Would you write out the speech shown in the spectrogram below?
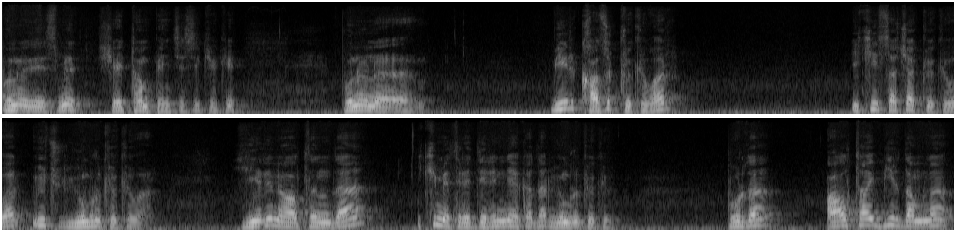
bunun ismi şeytan pençesi kökü. Bunun e, bir kazık kökü var. iki saçak kökü var. Üç yumru kökü var. Yerin altında iki metre derinliğe kadar yumru kökü. Burada 6 ay bir damla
